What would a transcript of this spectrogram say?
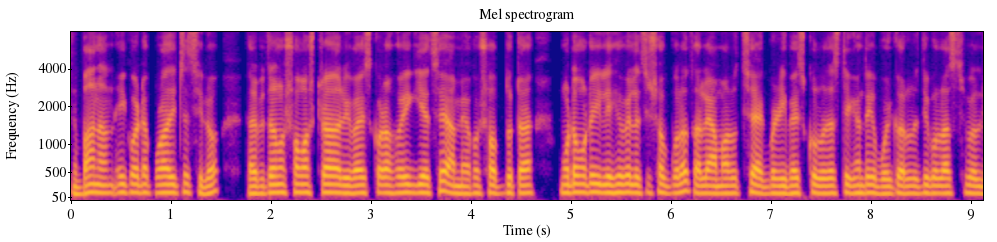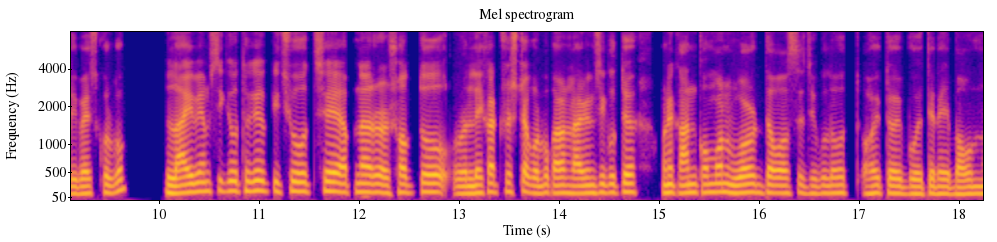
বানান, এই কয়টা পড়ার ইচ্ছা ছিল। তার ভিতরে আমার সমাজটা রিভাইজ করা হয়ে গিয়েছে। আমি এখন শব্দটা মোটামুটি লিখে ফেলেছি সবগুলো। তাহলে আমার হচ্ছে একবার রিভাইজ করব। জাস্ট এখান থেকে বই করার যেগুলো আসছে রিভাইজ করব। লাইভ এমসিকিউ থেকে কিছু হচ্ছে আপনার শব্দ লেখার চেষ্টা করব। কারণ লাইভ এমসিকিউতে অনেক আনকমন ওয়ার্ড দেওয়া আছে যেগুলো হয়তো ওই বইতে নেই বা অন্য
